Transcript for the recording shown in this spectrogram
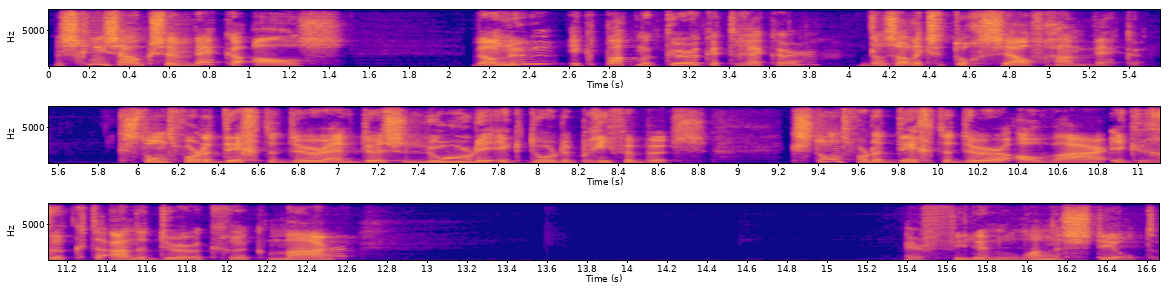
Misschien zou ik ze wekken als. Welnu, ik pak mijn kurkentrekker, dan zal ik ze toch zelf gaan wekken. Ik stond voor de dichte deur en dus loerde ik door de brievenbus. Ik stond voor de dichte deur al waar, ik rukte aan de deurkruk, maar. Er viel een lange stilte.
